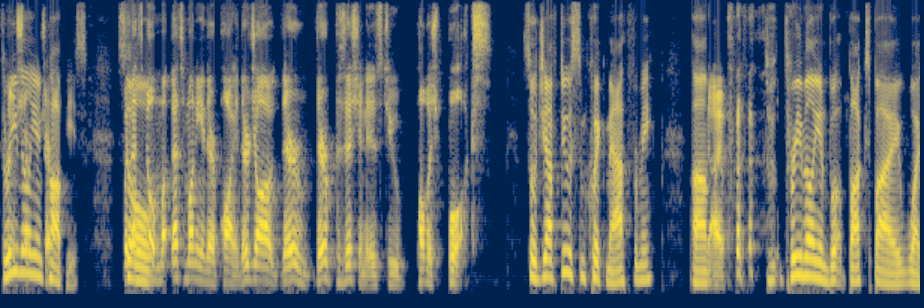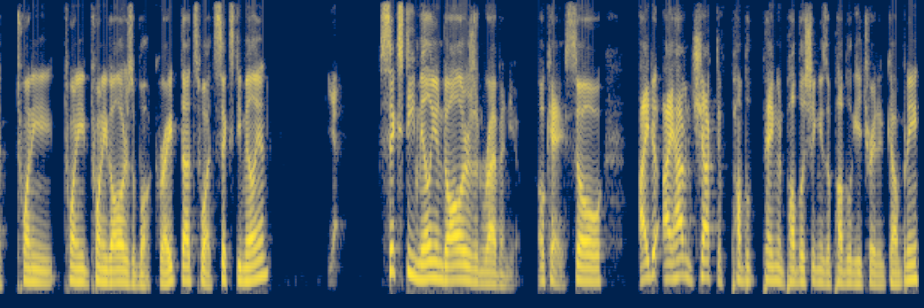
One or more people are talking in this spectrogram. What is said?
Three No, million sure. copies. But So that's still that's money in their pocket. Their job, their their position is to publish books. so Jeff, do some quick math for me. Um, th- three million bu- bucks by what 20 20 dollars a book, right? That's what sixty million. Yeah. sixty million dollars in revenue. Okay, so I, d- I haven't checked if Pub- Penguin Publishing is a publicly traded company.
